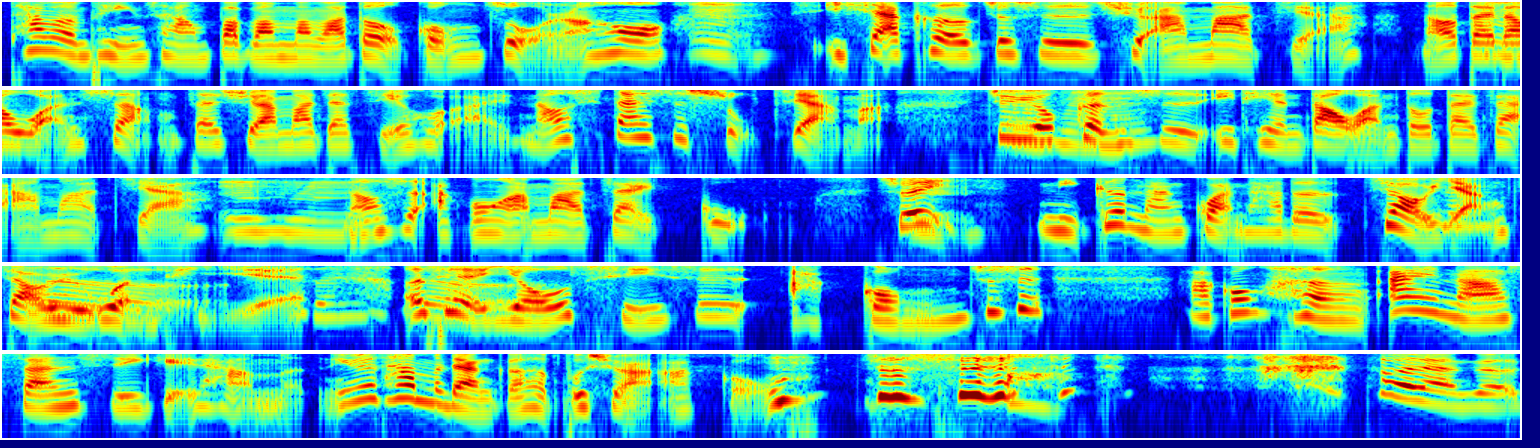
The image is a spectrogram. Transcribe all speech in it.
他们平常爸爸妈妈都有工作，然后嗯。一下课就是去阿嬷家，然后待到嗯晚上、再去阿嬷家接回来，然后现在是暑假嘛，就又更是一天到晚都待在阿嬷家，然后是阿公阿嬷在顾，所以嗯你更难管他的教养教育问题耶。而且尤其是阿公，就是阿公很爱拿三 C 给他们，因为他们两个很不喜欢阿公，就是。他们两个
